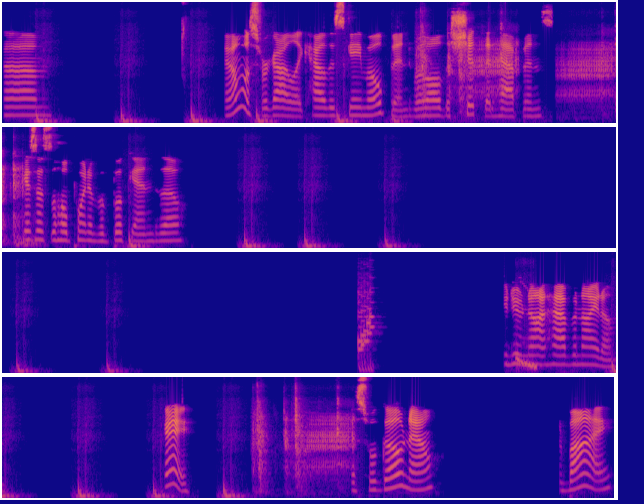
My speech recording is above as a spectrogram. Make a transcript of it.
Um. I almost forgot like how this game opened with all the shit that happens. I guess that's the whole point of a bookend, though. You do not have an item. Okay. Guess we'll go now. Goodbye.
